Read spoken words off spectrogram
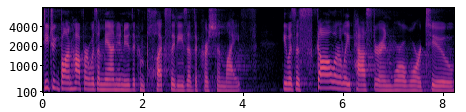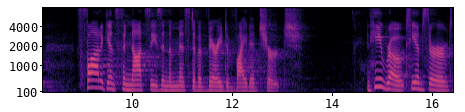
Dietrich Bonhoeffer was a man who knew the complexities of the Christian life. He was a scholarly pastor in World War II, fought against the Nazis in the midst of a very divided church. And he wrote, he observed,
